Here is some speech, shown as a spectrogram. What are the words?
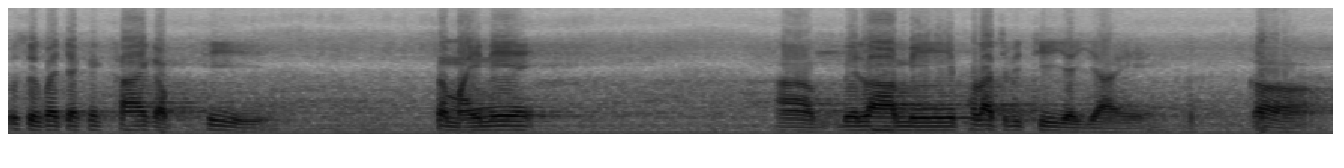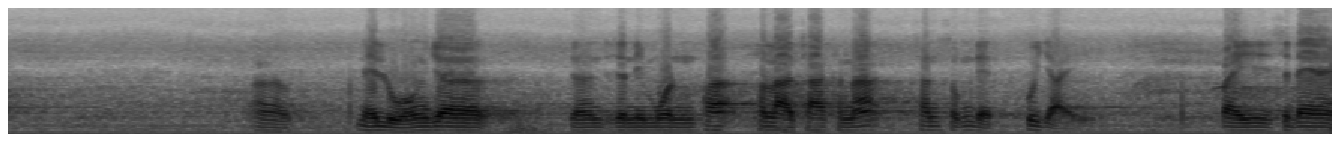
รู้สึกว่าจะคล้ายๆกับที่สมัยนี้เวลามีพระราชพิธีใหญ่ ๆ ก็ ในหลวงจะจะจะนิมนต์พระพระราชาคณะชั้นสมเด็จผู้ใหญ่ ไปแสดง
